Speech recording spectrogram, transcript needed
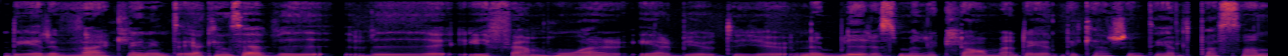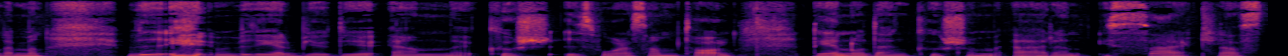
Det är det verkligen inte. Jag kan säga att vi, vi i 5HR erbjuder ju, nu blir det som en reklam det, det kanske inte är helt passande, men vi, vi erbjuder ju en kurs i svåra samtal. Det är nog den kurs som är den i särklass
